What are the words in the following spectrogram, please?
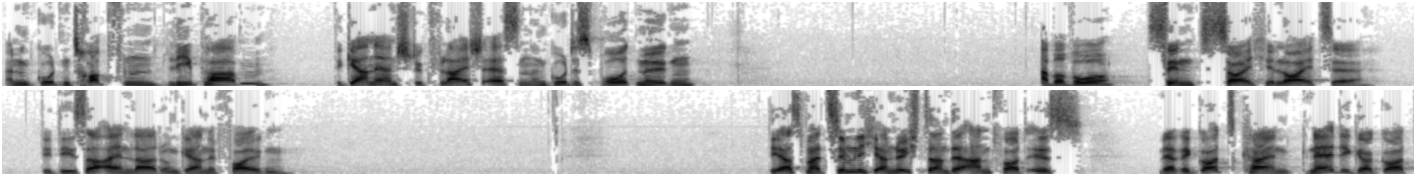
einen guten Tropfen lieb haben, die gerne ein Stück Fleisch essen, ein gutes Brot mögen. Aber wo sind solche Leute, die dieser Einladung gerne folgen? Die erstmal ziemlich ernüchternde Antwort ist, Wäre Gott kein gnädiger Gott,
